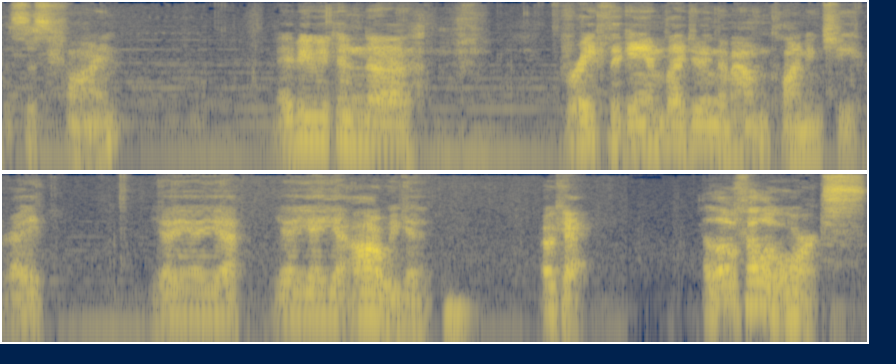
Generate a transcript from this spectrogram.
This is fine. Maybe we can, uh, break the game by doing the mountain climbing cheat, right? Yeah, yeah, yeah. Yeah, yeah, yeah. Oh, we did it. Okay. Hello, fellow orcs.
